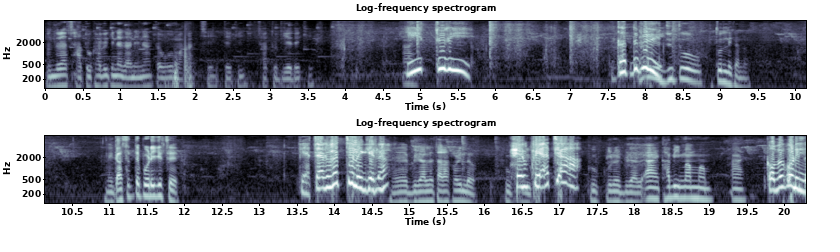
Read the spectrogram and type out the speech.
বন্ধুরা ছাতু খাবে কিনা জানি না তবু মাখাচ্ছি দেখি ছাতু দিয়ে দেখি। জুতো তুললি কেন? গাছের তে পড়ে গেছে। পেঁচার হচ্ছে নাকি এটা হ্যাঁ বিড়ালে তারা করিল। হে পেঁচা। কুকুরে বিড়ালে। আয় খাবি মাম মাম আয়। কবে করিল?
